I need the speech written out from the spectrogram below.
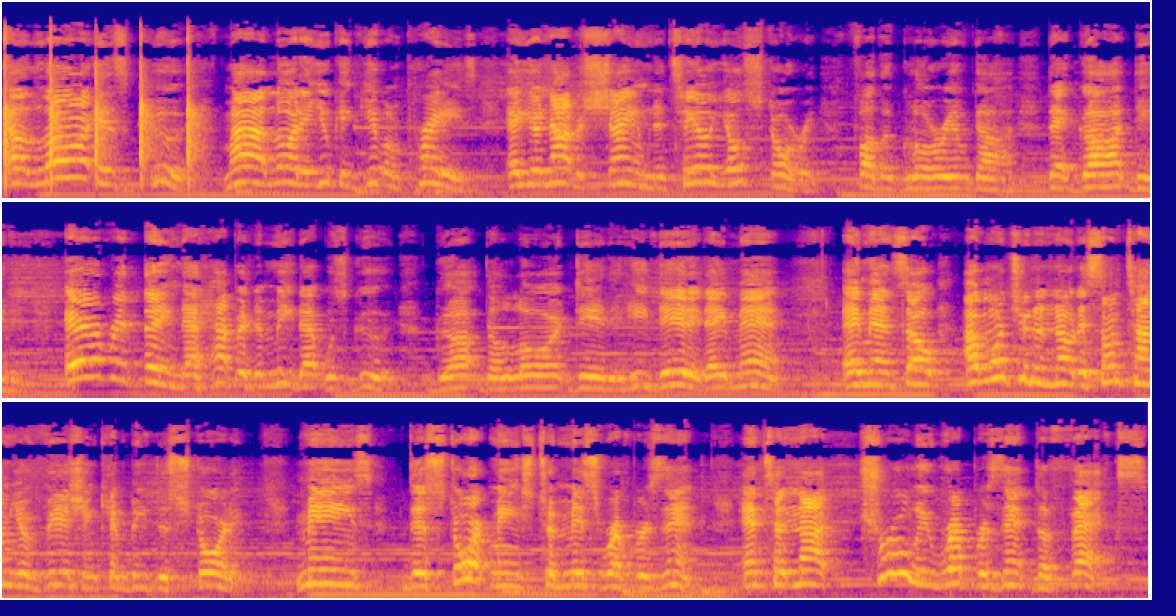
The Lord is good. My Lord, and you can give him praise. And you're not ashamed to tell your story for the glory of God, that God did it. Everything that happened to me that was good, God, the Lord did it. He did it. Amen. Amen. So I want you to know that sometimes your vision can be distorted. Means distort means to misrepresent and to not truly represent the facts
